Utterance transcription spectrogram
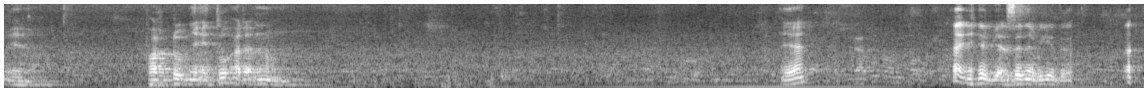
ya fardunya itu ada enam. Ya? Ya biasanya begitu.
